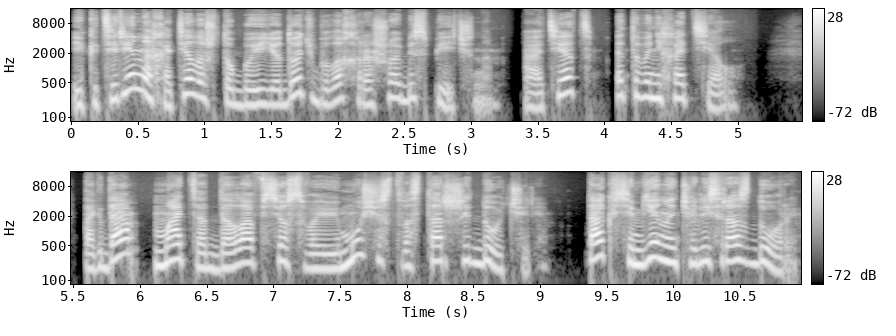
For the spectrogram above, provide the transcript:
Екатерина хотела, чтобы ее дочь была хорошо обеспечена, а отец этого не хотел. Тогда мать отдала все свое имущество старшей дочери. Так в семье начались раздоры,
